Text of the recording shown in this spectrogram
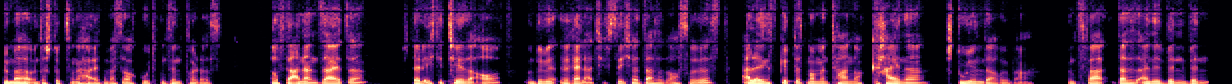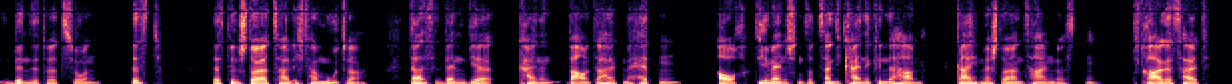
immer Unterstützung erhalten, was auch gut und sinnvoll ist. Auf der anderen Seite stelle ich die These auf und bin mir relativ sicher, dass es auch so ist. Allerdings gibt es momentan noch keine Studien darüber. Und zwar, dass es eine Win-Win-Win-Situation ist, das den Steuerzahler. Ich vermute, dass wenn wir keinen Barunterhalt mehr hätten, auch die Menschen sozusagen, die keine Kinder haben, gar nicht mehr Steuern zahlen müssten. Die Frage ist halt,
